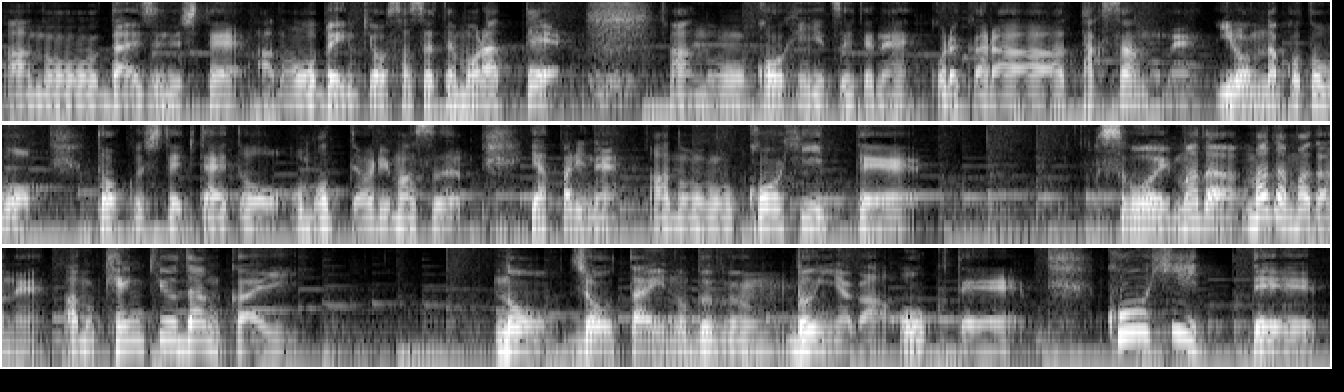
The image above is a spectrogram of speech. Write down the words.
あの、大事にして、あの、お勉強させてもらって、あの、コーヒーについてね、これからたくさんのね、いろんなことをトークしていきたいと思っております。やっぱりね、あの、コーヒーって、すごい、まだ、まだまだね、あの、研究段階の状態の部分、分野が多くて、コーヒーって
